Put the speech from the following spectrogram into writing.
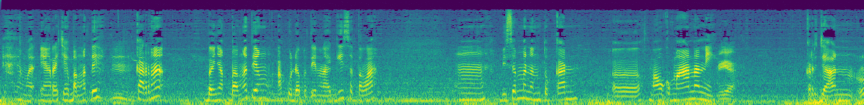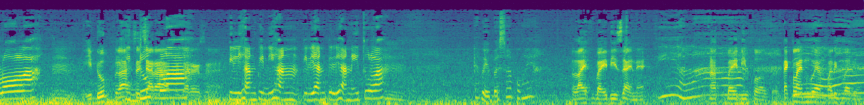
ya, yang yang receh banget deh hmm, karena banyak banget yang aku dapetin lagi setelah mm, bisa menentukan eh, mau ke mana nih iya kerjaan lo lah. Hmm, hidup lah Hidup secara, lah. pilihan-pilihan pilihan-pilihan itulah. Hmm. eh bebas lah pokoknya. Life by design ya iyalah. Not by default. Tagline gue yang paling baru.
